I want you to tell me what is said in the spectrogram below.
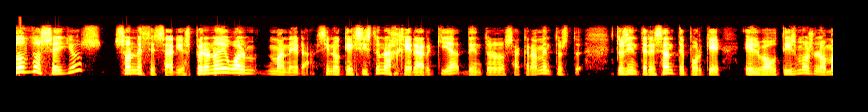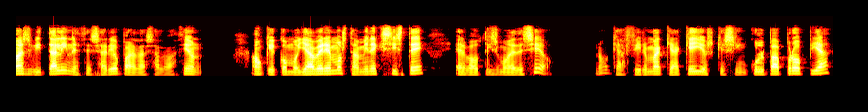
todos ellos son necesarios, pero no de igual manera, sino que existe una jerarquía dentro de los sacramentos. Esto, es interesante porque el bautismo es lo más vital y necesario para la salvación. Aunque como ya veremos, también existe el bautismo de deseo, ¿no? que afirma que aquellos que sin culpa propia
